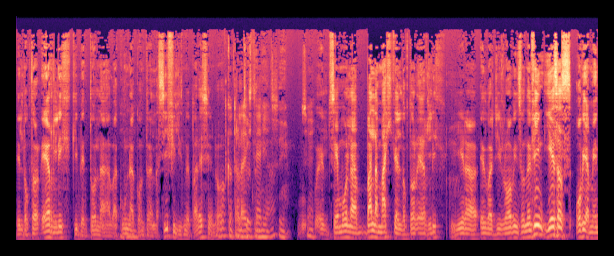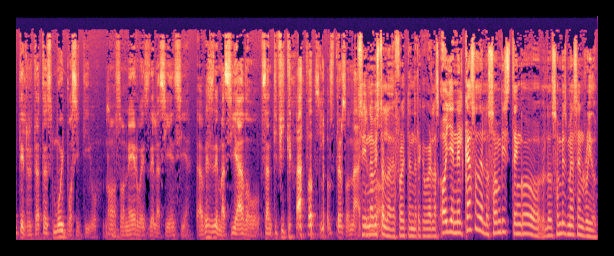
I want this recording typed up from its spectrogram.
el doctor Ehrlich, que inventó la vacuna contra la sífilis, me parece, ¿no? Contra la difteria. ¿no? Sí. Sí. Se llamó la bala mágica del doctor Ehrlich y era Edward G. Robinson. En fin, y esas, obviamente, el retrato es muy positivo, ¿no? Son héroes de la ciencia. A veces demasiado santificados los personajes. Si no he visto la de Freud, tendré que verlas. Oye, en el caso de los zombies, tengo. Los zombies me hacen ruido.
